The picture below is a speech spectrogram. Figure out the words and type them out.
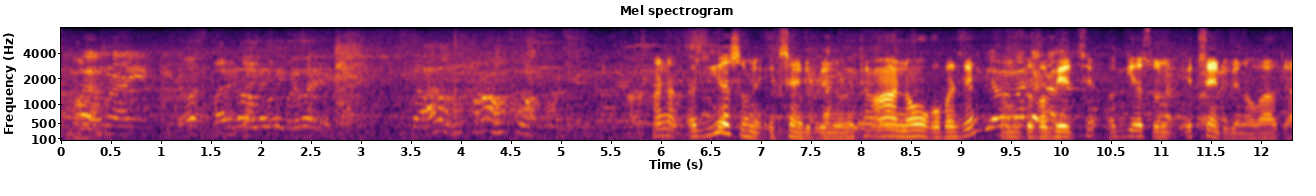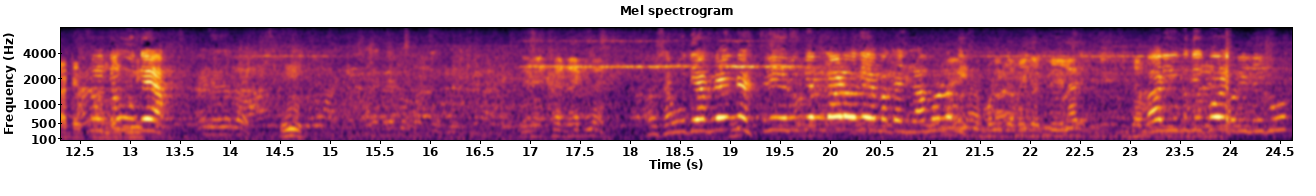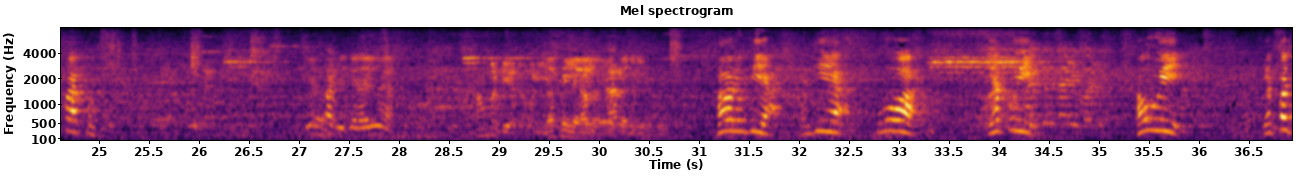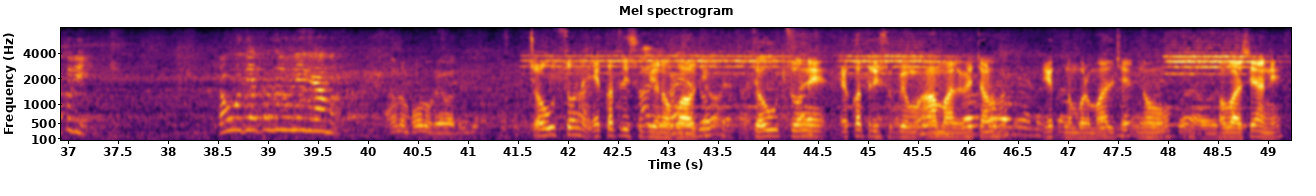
આના અગિયારસો ને એકસાઠ રૂપિયાનો વેચાણ આ નવો કપાસ છે. અમુક ટકા ભેજ છે. અગિયારસો ને એકસાઠ રૂપિયાનો ભાવ છે. આ ટાઈપનો રૂપિયા એકવીસ છવ્વીસ એકત્રીસ ચૌદ એકત્રીસ મિલીગ્રામ. ચૌદસો ને એકત્રીસ રૂપિયાનો ભાવ છે. ચૌદસો ને એકત્રીસ રૂપિયામાં આ માલ વેચાણો એક નંબર માલ છે નવો હવા છે આની.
